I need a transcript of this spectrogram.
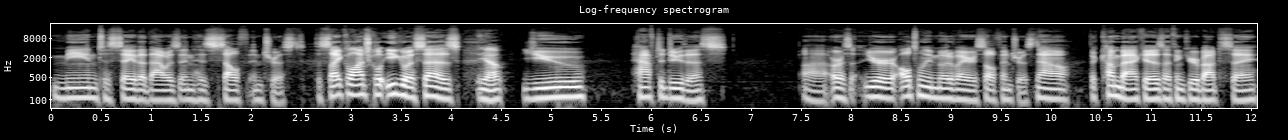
mean to say that that was in his self interest? The psychological egoist says, Yep. you have to do this, uh, or you're ultimately motivated by your self interest. Now, the comeback is, I think you're about to say,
